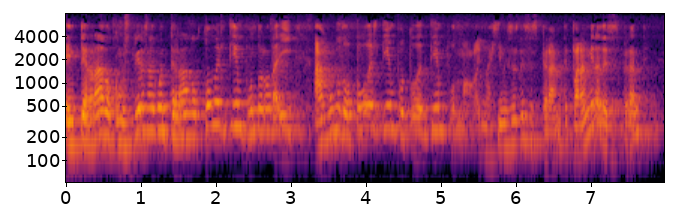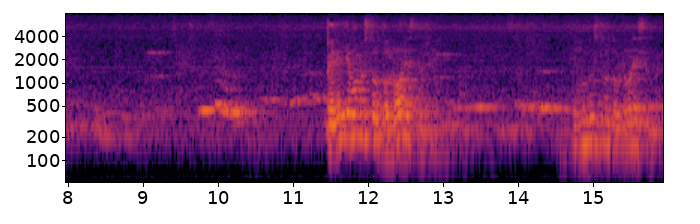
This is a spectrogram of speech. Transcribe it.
enterrado, como si tuvieras algo enterrado todo el tiempo, un dolor ahí, agudo, todo el tiempo, todo el tiempo. No, imagínese, es desesperante. Para mí era desesperante. Pero Él llevó nuestros dolores también. Llevó nuestros dolores, hermano.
